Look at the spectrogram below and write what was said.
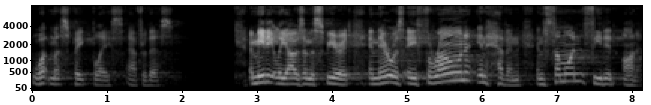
what must take place after this. Immediately I was in the Spirit, and there was a throne in heaven, and someone seated on it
